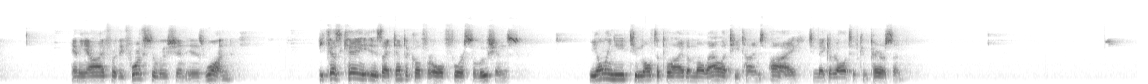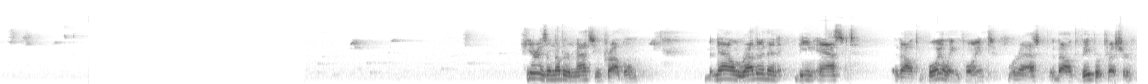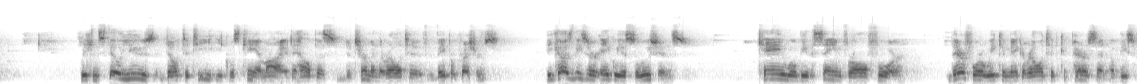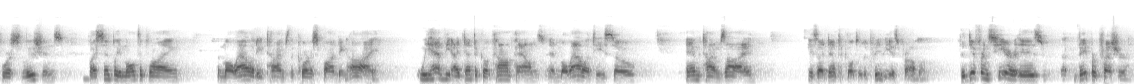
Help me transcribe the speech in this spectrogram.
And the I for the fourth solution is 1. Because K is identical for all four solutions, we only need to multiply the molality times I to make a relative comparison. Here is another matching problem but now, rather than being asked about boiling point, we're asked about vapor pressure. We can still use delta T equals KMI to help us determine the relative vapor pressures. Because these are aqueous solutions, K will be the same for all four. Therefore, we can make a relative comparison of these four solutions by simply multiplying the molality times the corresponding I we have the identical compounds in molality, so m times i is identical to the previous problem. The difference here is uh, vapor pressure.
